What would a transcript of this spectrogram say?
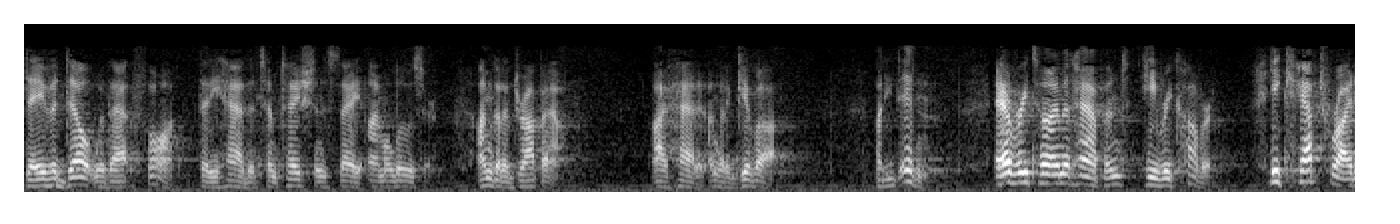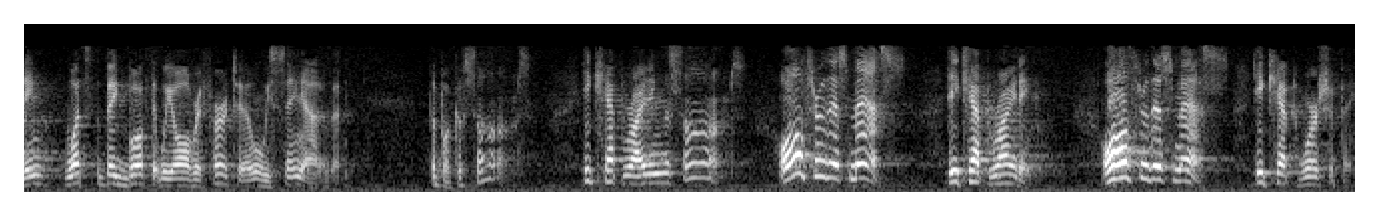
David dealt with that thought, that he had the temptation to say, I'm a loser. I'm going to drop out. I've had it. I'm going to give up. But he didn't. Every time it happened, he recovered. He kept writing what's the big book that we all refer to and we sing out of it? The book of Psalms. He kept writing the Psalms. All through this mess, he kept writing. All through this mess, he kept worshiping.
